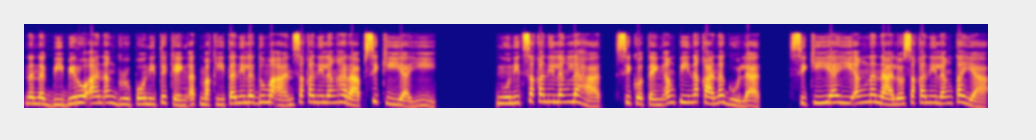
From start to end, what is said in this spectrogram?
na nagbibiruan ang grupo ni Tekeng at makita nila dumaan sa kanilang harap si Kiai. Ngunit sa kanilang lahat, si Koteng ang pinaka nagulat. Si Kiai ang nanalo sa kanilang taya,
